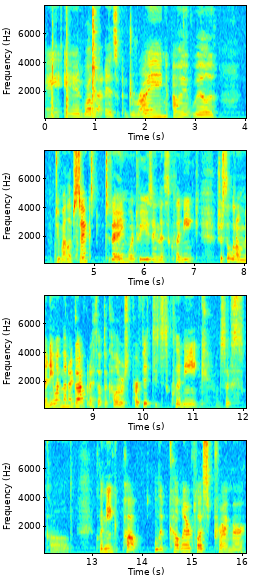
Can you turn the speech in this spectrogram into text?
Okay, and while that is drying, I will do my lipstick. Today I'm going to be using this Clinique, just a little mini one that I got, but I thought the color was perfect. It's Clinique, what's this called? Clinique Pop Lip Color Plus Primer,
